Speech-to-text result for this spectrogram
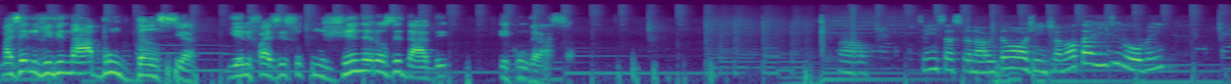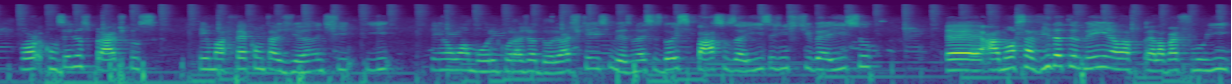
mas ele vive na abundância e ele faz isso com generosidade e com graça. Uau, sensacional. Então, ó, gente, anota aí de novo, hein? Conselhos práticos, tem uma fé contagiante e tem um amor encorajador. Eu acho que é isso mesmo, né? Esses dois passos aí, se a gente tiver isso, é, a nossa vida também ela, ela vai fluir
